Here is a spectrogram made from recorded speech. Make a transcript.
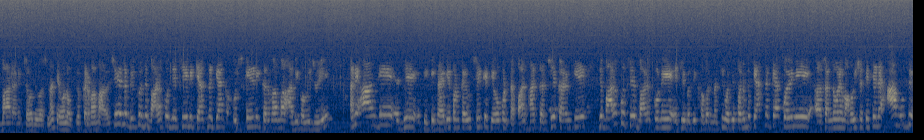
બાર અને ચૌદ વર્ષના તેઓનો ઉપયોગ કરવામાં આવે છે. એટલે બિલકુલ જે બાળકો જે છે એની ક્યાંક ને ક્યાંક ઉશ્કેરણી કરવામાં આવી હોવી જોઈએ. અને આ અંગે જે સીટી સાહેબે પણ કહ્યું છે કે તેઓ પણ તપાસ હાથ ધરશે કારણ કે જે બાળકો છે બાળકોને એટલી બધી ખબર નથી હોતી પરંતુ ક્યાંક ને ક્યાંક કોઈની સંડોવણીમાં હોઈ શકે છે. અને આ મુદ્દે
